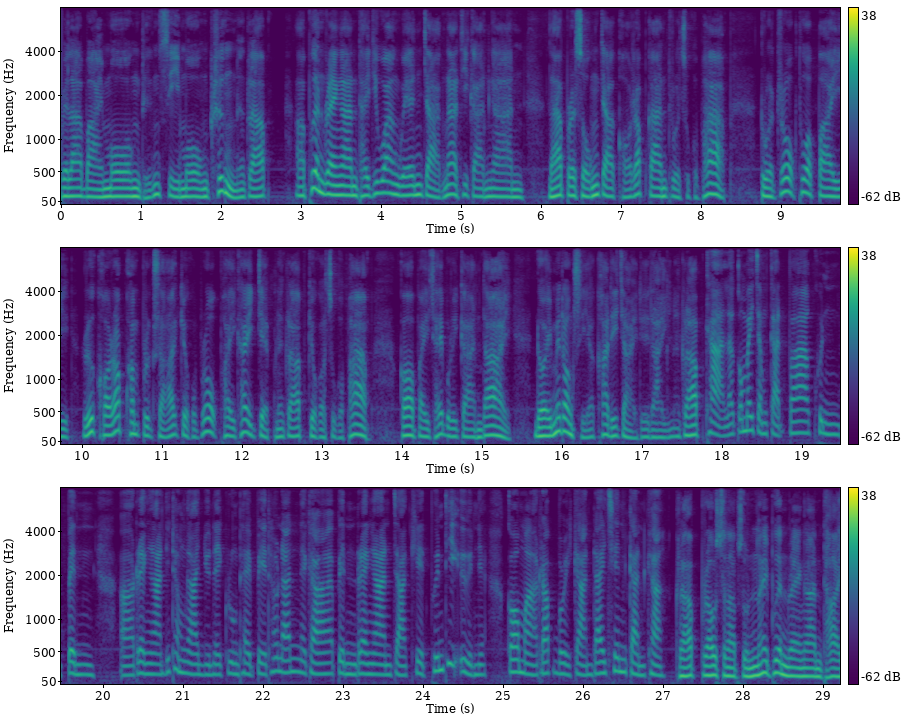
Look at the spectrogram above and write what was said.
เวลาบ่ายโมงถึง 4 โมงครึ่งนะครับเพื่อนแรงงานไทยที่ว่างเว้นจากหน้าที่การงาน และประสงค์จะขอรับการตรวจสุขภาพ ตรวจโรคทั่วไป หรือขอรับคำปรึกษาเกี่ยวกับโรคภัยไข้เจ็บนะครับ เกี่ยวกับสุขภาพ ก็ไปใช้บริการได้ โดยไม่ต้องเสียค่าใช้จ่ายใดๆนะครับ ค่ะ แล้วก็ไม่จำกัดว่าคุณเป็นแรงงานที่ทำงานอยู่ในกรุงไทเปเท่านั้นนะคะ เป็นแรงงานจากเขตพื้นที่อื่นเนี่ยก็มารับบริการได้เช่นกันค่ะ ครับ เราสนับสนุนให้เพื่อนแรงงานไทย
